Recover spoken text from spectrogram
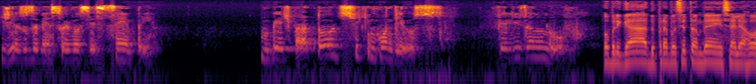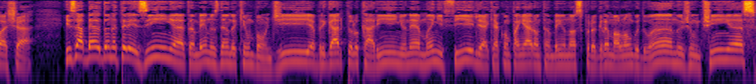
Jesus abençoe você sempre. Um beijo para todos, fiquem com Deus. Feliz Ano Novo. Obrigado para você também, Célia Rocha. Isabel e Dona Terezinha também nos dando aqui um bom dia. Obrigado pelo carinho, né? Mãe e filha que acompanharam também o nosso programa ao longo do ano, juntinhas.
